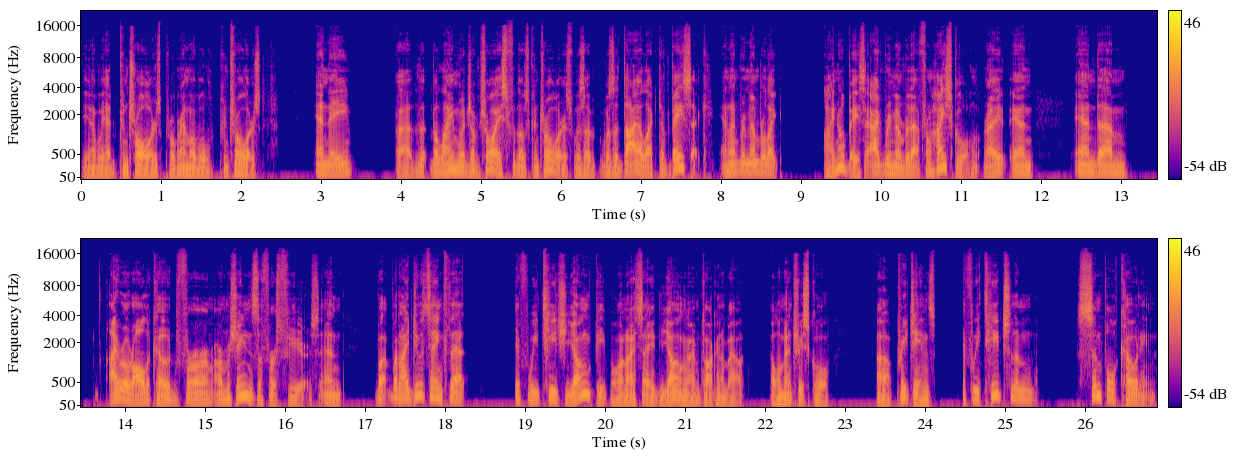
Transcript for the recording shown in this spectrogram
You know, we had controllers, programmable controllers, and they, uh, the, the language of choice for those controllers was a was a dialect of BASIC. And I remember, like, I know BASIC. I remember that from high school, right? And and um, I wrote all the code for our, our machines the first few years. And but but I do think that if we teach young people, and I say young, I'm talking about elementary school, uh, preteens, if we teach them simple coding,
